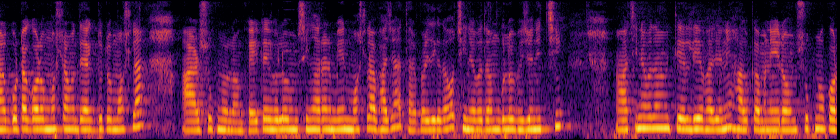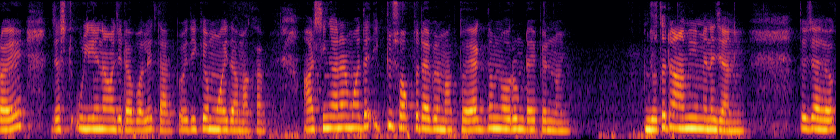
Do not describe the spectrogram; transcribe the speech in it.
আর গোটা গরম মশলার মধ্যে এক দুটো মশলা আর শুকনো লঙ্কা। এটাই হলো সিঙ্গারার মেন মশলা ভাজা। তারপরে এদিকে দেখো, চিনে বাদামগুলো ভেজে নিচ্ছি। বাদাম আমি তেল দিয়ে ভাজে নিই হালকা মানে এরম শুকনো কড়াইয়ে জাস্ট উলিয়ে নেওয়া যেটা বলে, তারপর এদিকে ময়দা মাখা। আর সিঙ্গারার ময়দা একটু শক্ত টাইপের মাখতে হয়, একদম নরম টাইপের নয়, যতটা আমি মেনে জানি। তো যাই হোক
